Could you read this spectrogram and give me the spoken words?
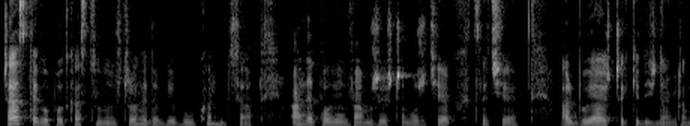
Czas tego podcastu no już trochę dobiegł końca, ale powiem Wam, że jeszcze możecie jak chcecie, albo ja jeszcze kiedyś nagram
